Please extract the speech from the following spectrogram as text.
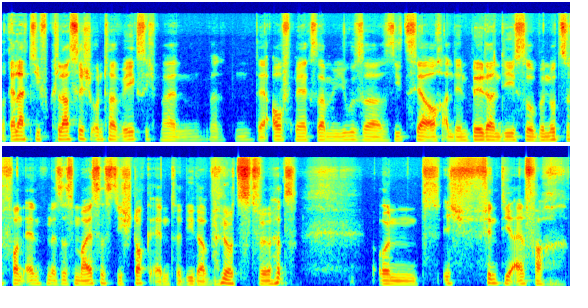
relativ klassisch unterwegs. Ich meine, der aufmerksame User sieht es ja auch an den Bildern, die ich so benutze von Enten. Es ist meistens die Stockente, die da benutzt wird. Und ich finde die einfach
